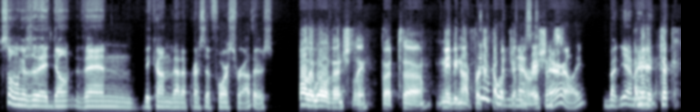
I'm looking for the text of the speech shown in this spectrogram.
So long as they don't then become that oppressive force for others. Well, they will eventually, but uh, maybe not for a couple of generations. necessarily, but yeah, I mean, it took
